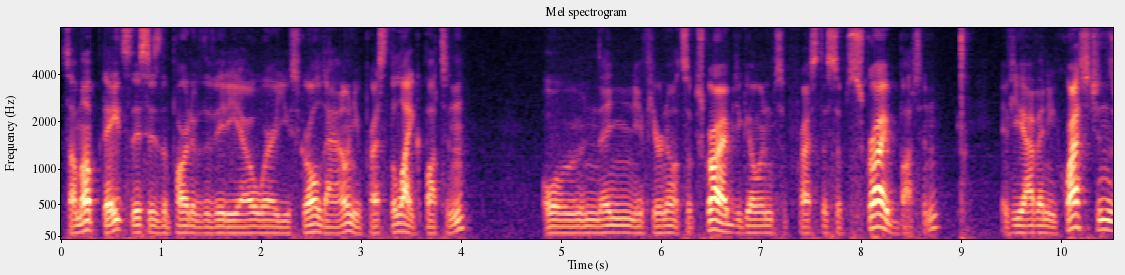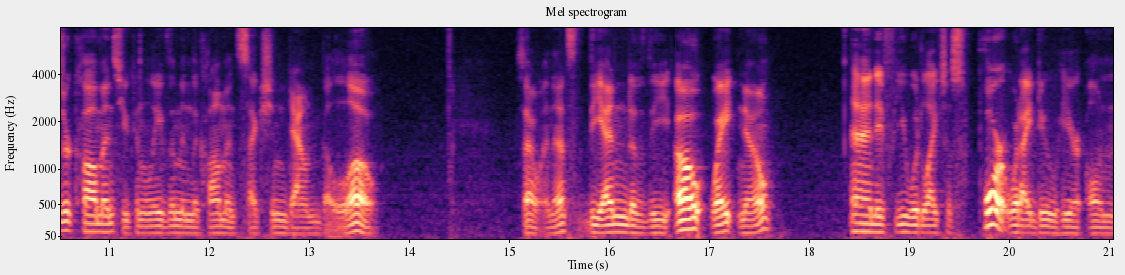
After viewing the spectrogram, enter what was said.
some updates, this is the part of the video where you scroll down, you press the like button, or then if you're not subscribed, you go and press the subscribe button. If you have any questions or comments, you can leave them in the comments section down below. So, and that's the end of the, oh, wait, no. And if you would like to support what I do here on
